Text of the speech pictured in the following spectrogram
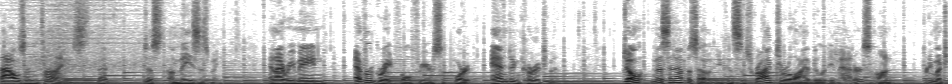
35,000 times. That just amazes me. And I remain ever grateful for your support and encouragement. Don't miss an episode. You can subscribe to Reliability Matters on pretty much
